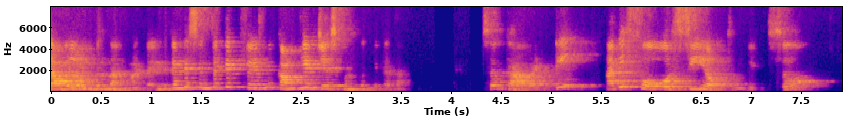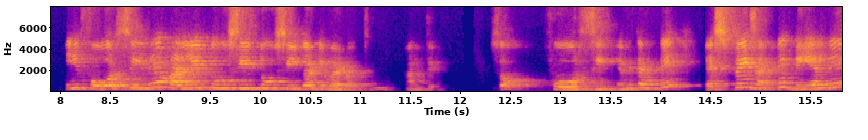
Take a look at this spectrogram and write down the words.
double ఉంటుంది అనమాట ఎందుకంటే సింథటిక్ ఫేజ్ని కంప్లీట్ చేసుకుంటుంది కదా. సో కాబట్టి అది ఫోర్ సి అవుతుంది. సో ఈ ఫోర్ సినే మళ్ళీ టూ సి టూ సిగా డివైడ్ అవుతుంది. అంతే. సో ఫోర్ సి ఎందుకంటే ఎస్ ఫేజ్ అంటే డిఎన్ఏ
